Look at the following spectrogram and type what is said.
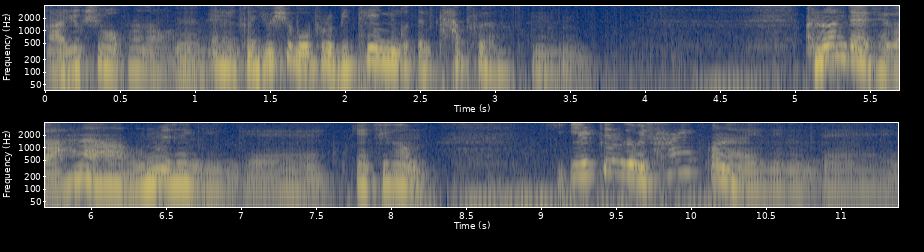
아, 65% 나오는 예. 거. 네, 그러니까 65% 밑에 있는 것들은 다 풀어요. 음, 음. 그런데 제가 하나 의문이 생긴 게 이게 지금 1등급이 상위권 아이들인데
